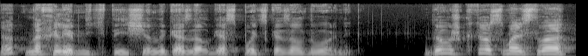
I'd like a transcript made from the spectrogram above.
«От на хлебнике ты еще наказал Господь», — сказал дворник. «Да уж кто с мальства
